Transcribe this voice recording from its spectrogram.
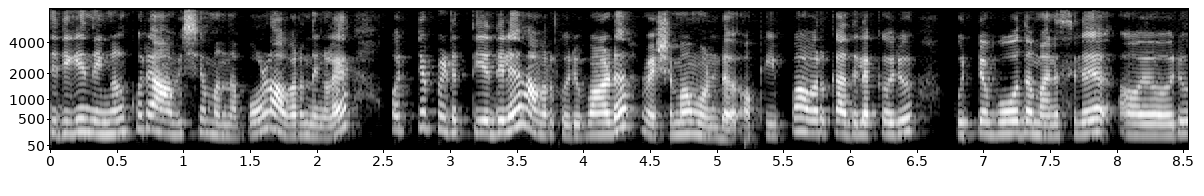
തിരികെ നിങ്ങൾക്കൊരു ആവശ്യം വന്നപ്പോൾ അവർ നിങ്ങളെ ഒറ്റപ്പെടുത്തിയതിൽ അവർക്ക് ഒരുപാട് വിഷമമുണ്ട്. ഓക്കെ ഇപ്പോൾ അവർക്ക് അതിലൊക്കെ ഒരു കുറ്റബോധ മനസ്സിൽ ഒരു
